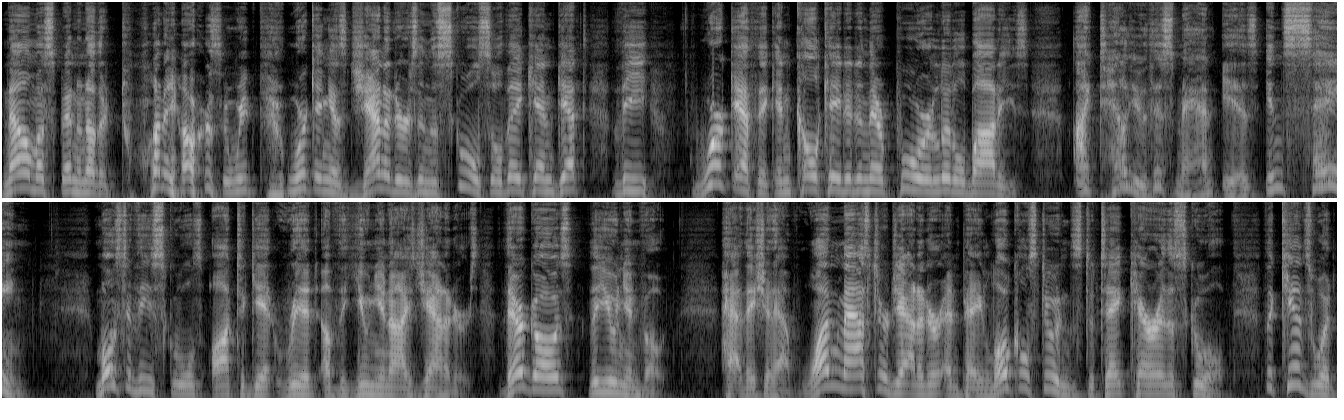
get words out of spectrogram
now must spend another 20 hours a week working as janitors in the school so they can get the work ethic inculcated in their poor little bodies. I tell you, this man is insane. Most of these schools ought to get rid of the unionized janitors. There goes the union vote they should have one master janitor and pay local students to take care of the school. The kids would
